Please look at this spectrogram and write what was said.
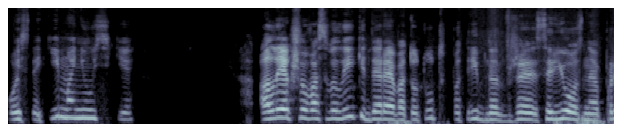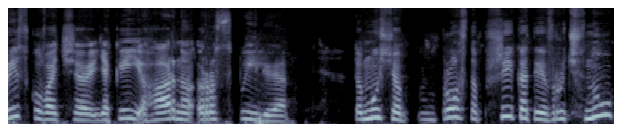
ось такі манюські. Але якщо у вас великі дерева, то тут потрібен вже серйозний оприскувач, е, який гарно розпилює. Тому що просто пшикати вручну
